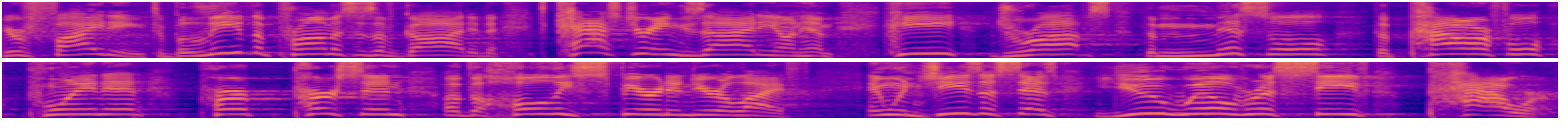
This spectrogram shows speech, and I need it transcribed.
You're fighting to believe the promises of God and to cast your anxiety on Him. He drops the missile, the powerful, pointed per person of the Holy Spirit into your life. And when Jesus says, You will receive power,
